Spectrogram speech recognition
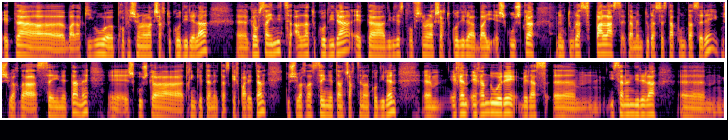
eta uh, badakigu uh, profesionalak sartuko direla. Uh, gauza initz aldatuko dira, eta dibidez profesionalak sartuko dira bai eskuska, menturaz palaz eta menturaz ez da puntaz ere, ikusi behar da zeinetan, eh? E, eskuska trinketan eta ezkerparetan, ikusi behar da zeinetan sartzen alko diren. Um, errandu ere, beraz, um, izanen direla um,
